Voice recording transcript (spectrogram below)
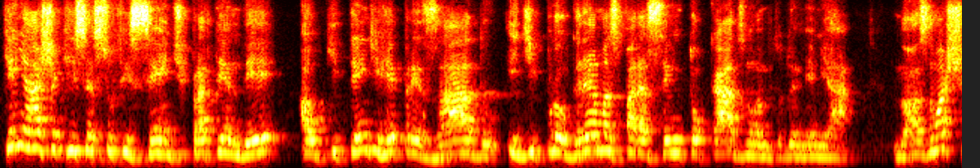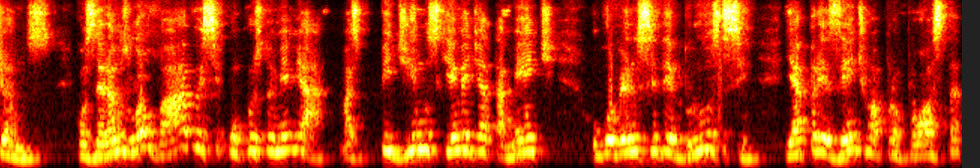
Quem acha que isso é suficiente para atender ao que tem de represado e de programas para serem tocados no âmbito do MMA? Nós não achamos. Consideramos louvável esse concurso do MMA, mas pedimos que imediatamente o governo se debruce e apresente uma proposta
